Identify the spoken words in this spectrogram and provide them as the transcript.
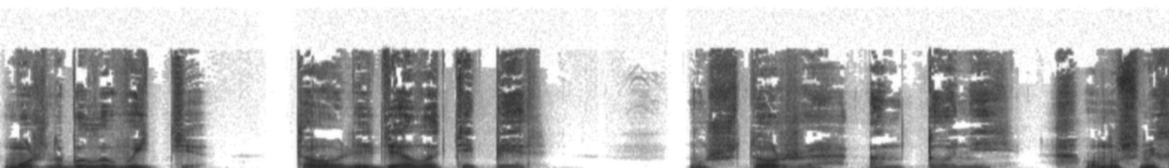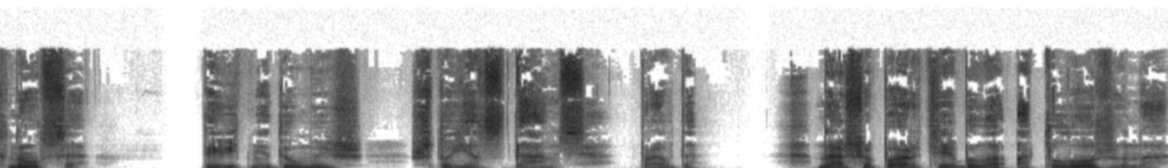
можно было выйти. То ли дело теперь. Ну что же, Антоний, он усмехнулся. Ты ведь не думаешь, что я сдамся, правда? Наша партия была отложена,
